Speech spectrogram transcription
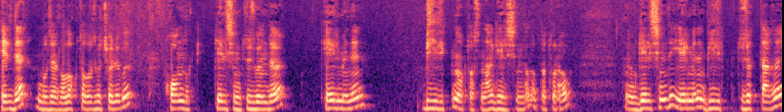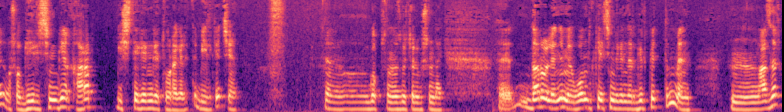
Элдер бул жерде локтогу өзгөчөлүгү коомдук келишим түзгөндө эл менен бийликтин ортосундагы келишим да локто туурабы. Келишимди эл менен бийлик түзөт дагы ошол келишимге карап иштегенге туура келет да бийликкечи көпсүн өзгөчөлүгү ушундай. Дароо эле неме коомдук келишим дегендерге кирип кеттим мен. Азыр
